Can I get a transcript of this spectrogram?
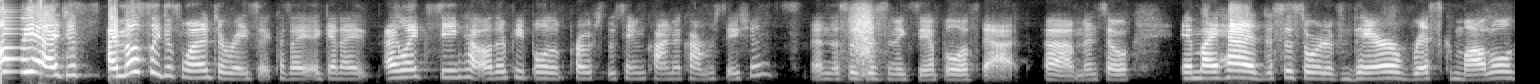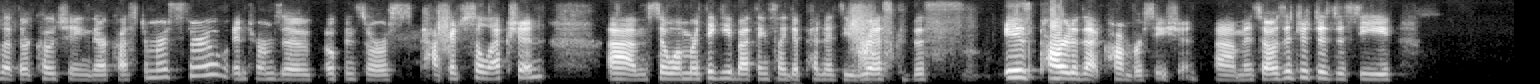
Oh yeah, I just I mostly just wanted to raise it because I again I I like seeing how other people approach the same kind of conversations, and this is just an example of that. Um, and so in my head, this is sort of their risk model that they're coaching their customers through in terms of open source package selection. Um, so when we're thinking about things like dependency risk, this is part of that conversation. Um, and so I was interested to see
